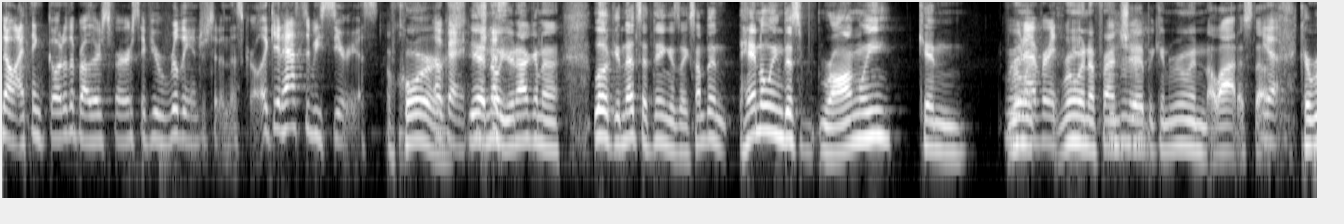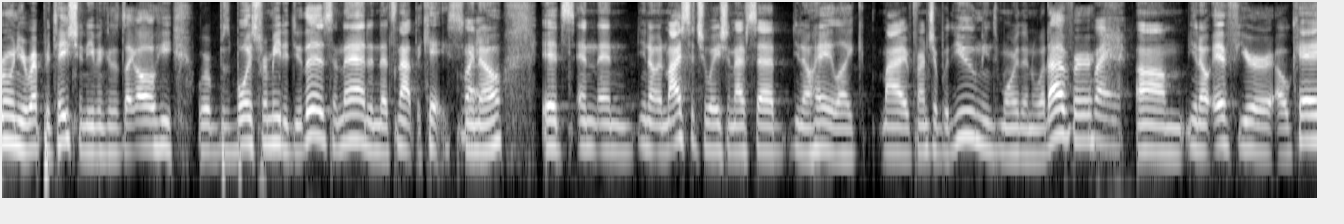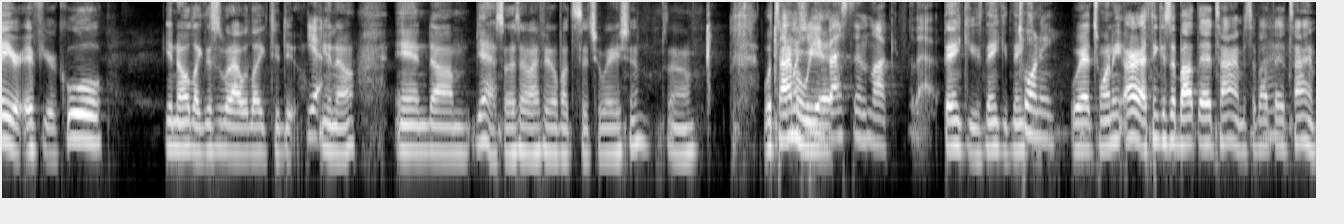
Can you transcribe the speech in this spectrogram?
No, I think go to the brothers first if you're really interested in this girl. Like it has to be serious. Of course. Okay. Yeah. No, you're not gonna look, and that's the thing is like something handling this wrongly can. Ruin everything. Ruin a friendship. It can ruin a lot of stuff. Yeah. Can ruin your reputation even because it's like, oh, he was boys for me to do this and that, and that's not the case. You know, it's and and you know, in my situation, I've said, you know, hey, like my friendship with you means more than whatever. Right. Um, you know, if you're okay or if you're cool, you know, like this is what I would like to do. Yeah. You know, and um, yeah, so that's how I feel about the situation. So, what time are we you at? best in luck for that. Thank you, thank you, thank 20. you. We're at twenty. All right, I think it's about that time. It's about that time.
